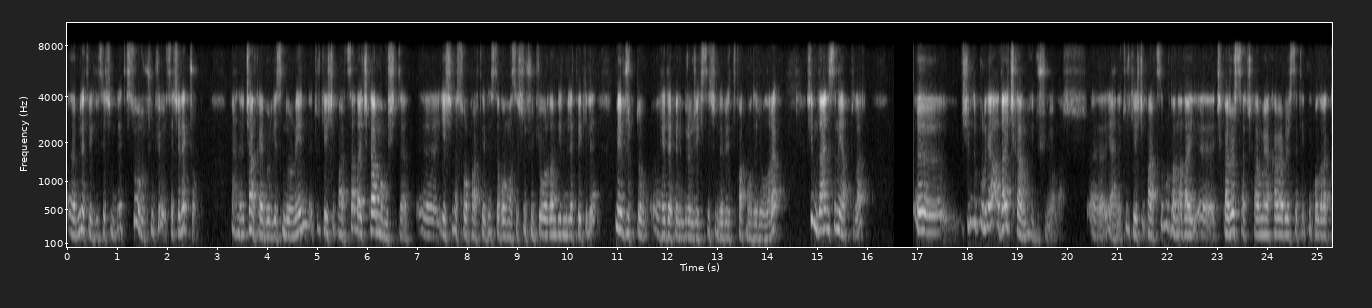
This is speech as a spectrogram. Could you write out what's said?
e, milletvekili seçiminde etkisi olur. Çünkü seçenek çok. Yani Çankaya bölgesinde örneğin Türkiye İşçi Partisi aday çıkarmamıştı e, Yeşil ve Sol Parti'ye destek olması için. Çünkü oradan bir milletvekili mevcuttu e, HDP'nin bir önceki seçimde bir ittifak modeli olarak. Şimdi aynısını yaptılar. E, şimdi buraya aday çıkarmayı düşünüyorlar. E, yani Türkiye İşçi Partisi buradan aday e, çıkarırsa, çıkarmaya karar verirse teknik olarak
